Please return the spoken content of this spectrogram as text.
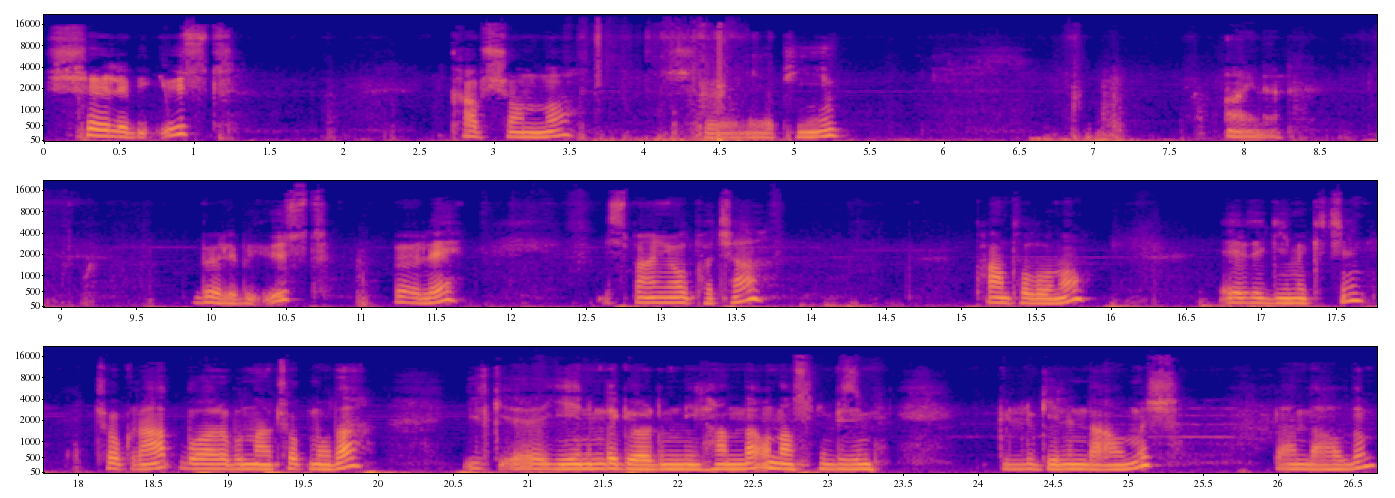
Şöyle bir üst kapşonlu şöyle yapayım. Aynen. Böyle bir üst, böyle İspanyol paça pantolonu evde giymek için çok rahat. Bu ara bunlar çok moda. İlk e, yeğenimde gördüm Nilhan'da. Ondan sonra bizim Güllü gelin de almış. Ben de aldım.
